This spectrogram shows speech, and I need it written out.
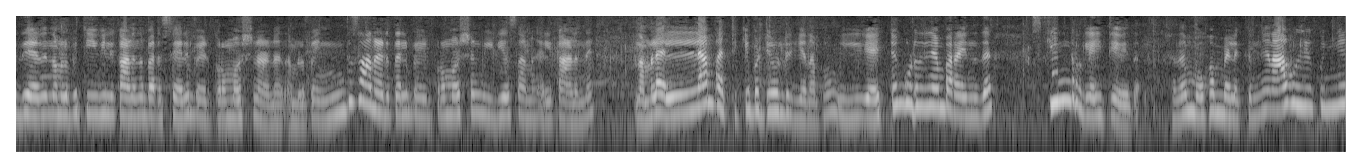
ഇതാണ്. നമ്മളിപ്പോൾ ടി വിയിൽ കാണുന്ന പരസ്യമായാലും പെയ്ഡ് പ്രൊമോഷൻ ആണ്. നമ്മളിപ്പോൾ എന്ത് സാധനം എടുത്താലും പെയ്ഡ് പ്രൊമോഷൻ വീഡിയോസ് ആണ് അതിൽ കാണുന്നത് നമ്മളെല്ലാം പറ്റിക്കപ്പെട്ടുകൊണ്ടിരിക്കുകയാണ് അപ്പം ഏറ്റവും കൂടുതൽ ഞാൻ പറയുന്നത് സ്കിൻ റിലേറ്റ് ചെയ്ത്. അത് മുഖം വെളുക്കും ഞാൻ ആ കുഞ്ഞ് കുഞ്ഞ്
